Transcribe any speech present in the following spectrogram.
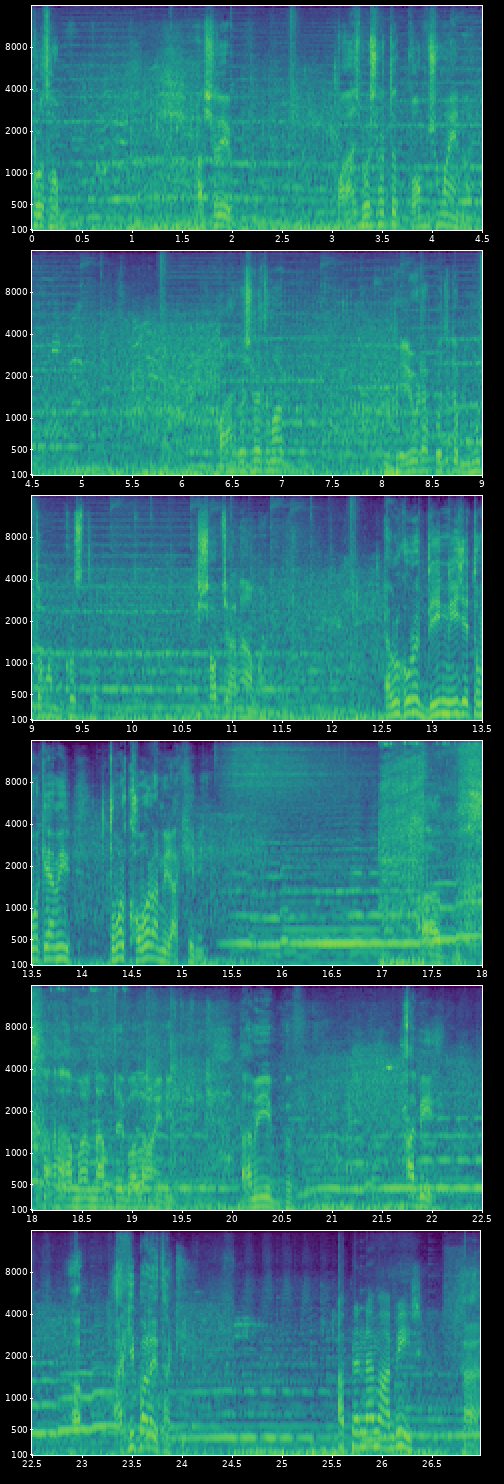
প্রথম। আসলে পাঁচ বছর তো কম সময় নয়। পাঁচ বছরে তোমার বেড়ে ওঠা প্রতিটা মুহূর্ত আমার মুখস্থ। সব জানা আমার। এমন কোনো দিন নেই যে তোমাকে আমি তোমার খবর আমি রাখিনি। আমার নামটাই বলা হয়নি। আমি আবির। একই পাড়ায় থাকি। আপনার নাম আবির? হ্যাঁ।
